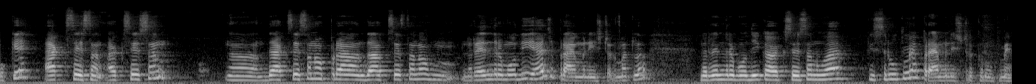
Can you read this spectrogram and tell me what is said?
okay accession accession the accession of the accession of Narendra Modi as prime minister मतलब नरेंद्र मोदी का एक्सेशन हुआ है, किस रूप में? प्राइम मिनिस्टर के रूप में।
